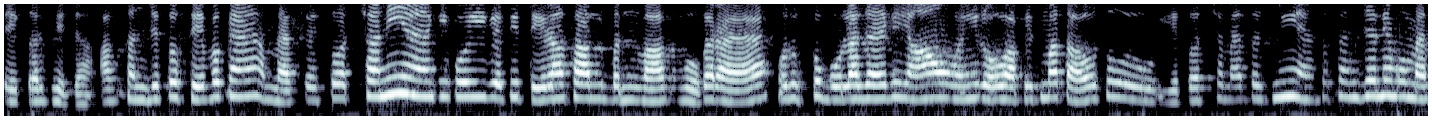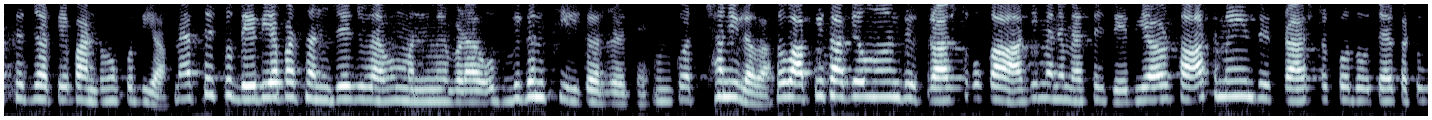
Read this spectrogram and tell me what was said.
देकर भेजा। अब संजय तो सेवक है। मैसेज तो अच्छा नहीं है कि कोई व्यक्ति तेरह साल वनवास भोकर आया है और उसको बोला जाए कि यहाँ वहीं रहो। वापिस मत आओ। तो ये तो अच्छा मैसेज नहीं है। तो संजय ने वो मैसेज जाके पांडवों को दिया। मैसेज तो दे दिया, पर संजय जो है वो मन में बड़ा उद्विघन फील कर रहे थे। उनको अच्छा नहीं लगा। तो वापिस आके उन्होंने धृतराष्ट्र को कहा कि मैंने मैसेज दे दिया और साथ में ही धृतराष्ट्र को दो चार कटु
